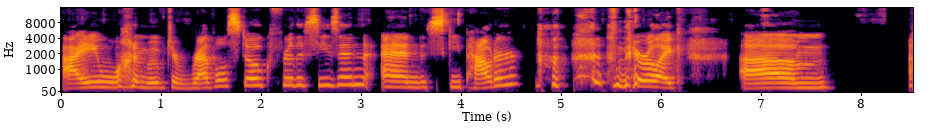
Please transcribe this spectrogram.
I want to move to Revelstoke for the season and ski powder. they were like, um,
